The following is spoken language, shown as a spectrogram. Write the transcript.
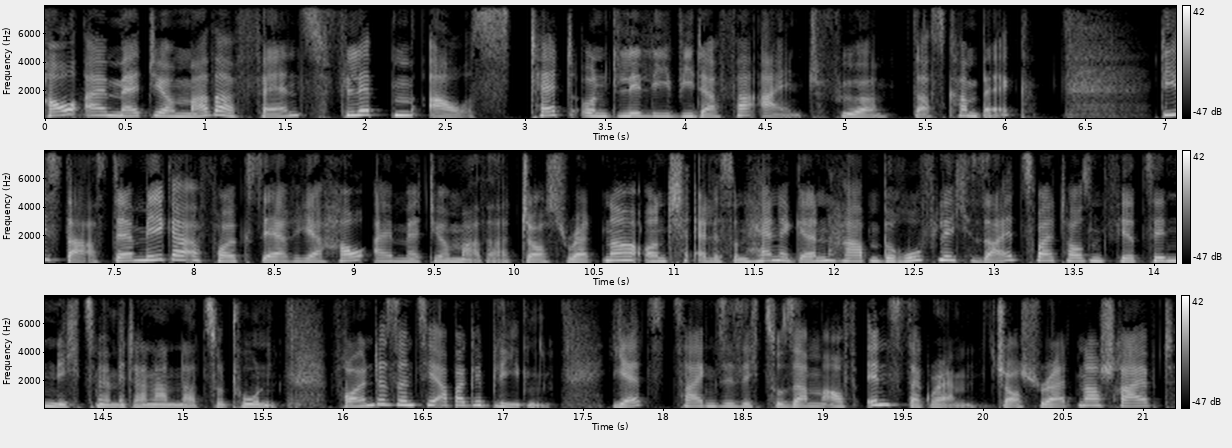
How I Met Your Mother Fans flippen aus. Ted und Lilly wieder vereint für das Comeback. Die Stars der Mega-Erfolgsserie How I Met Your Mother, Josh Redner und Alison Hannigan, haben beruflich seit 2014 nichts mehr miteinander zu tun. Freunde sind sie aber geblieben. Jetzt zeigen sie sich zusammen auf Instagram. Josh Redner schreibt,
